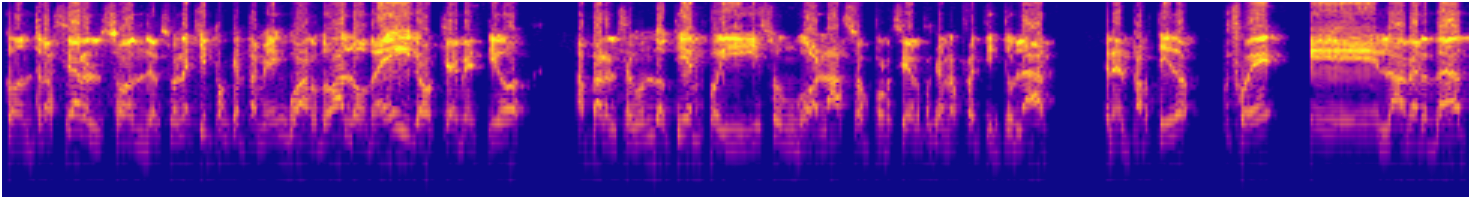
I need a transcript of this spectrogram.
contra Seattle Saunders, un equipo que también guardó a Lodeiro, que metió para el segundo tiempo y hizo un golazo, por cierto, que no fue titular en el partido, fue eh, la verdad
